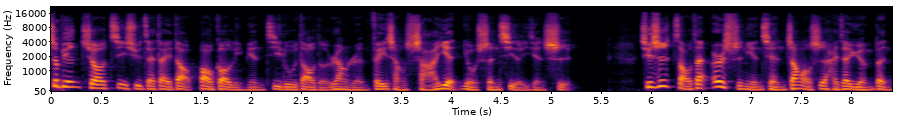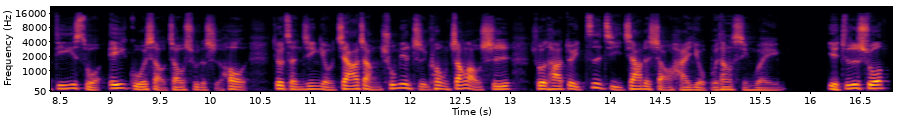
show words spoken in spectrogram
这边就要继续再带到报告里面记录到的让人非常傻眼又生气的一件事。其实早在二十年前，张老师还在原本第一所 A 国小教书的时候，就曾经有家长出面指控张老师，说他对自己家的小孩有不当行为。也就是说，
